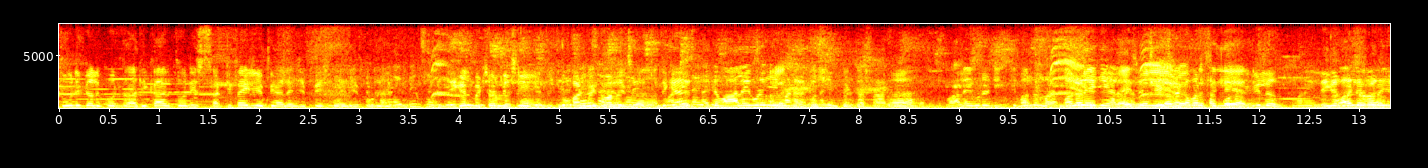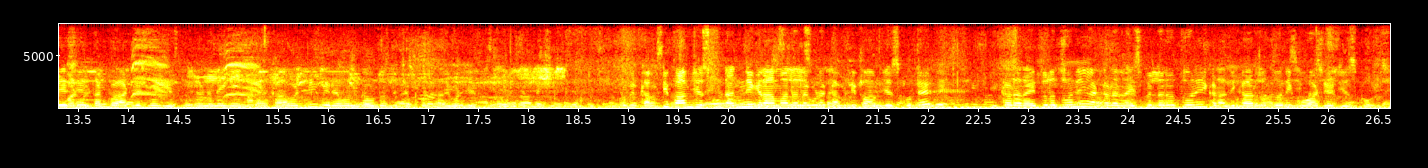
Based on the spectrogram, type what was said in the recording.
తూనికలు కొంత అధికారితోని సర్టిఫై చేయాలని చెప్పేసి నేను చెప్పాను. తక్కువ చేసి అడ్జస్ట్మెంట్ చేస్తారు. కాబట్టి మీరు ఏమైనా డౌట్ వస్తే చెప్పండి అది కూడా చెప్తారు మీరు కమిటీ ఫామ్ చేసుకుంటే అన్ని గ్రామాలలో కూడా కమిటీ ఫామ్ చేసుకుంటే ఇక్కడ రైతులతోని అక్కడ రైస్ మిల్లర్లతోని ఇక్కడ అధికారులతోని కోఆర్డినేట్ చేసుకోవచ్చు.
